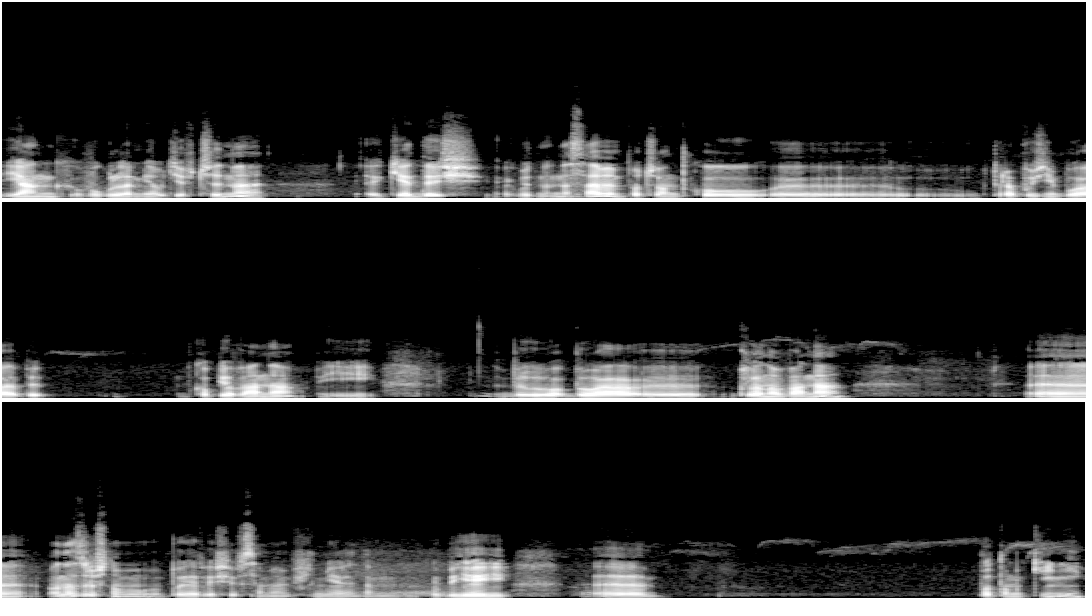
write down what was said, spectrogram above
Young w ogóle miał dziewczynę kiedyś, jakby na samym początku, która później byłaby kopiowana i było, była e, klonowana. E, ona zresztą pojawia się w samym filmie, tam jakby jej potomkini,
